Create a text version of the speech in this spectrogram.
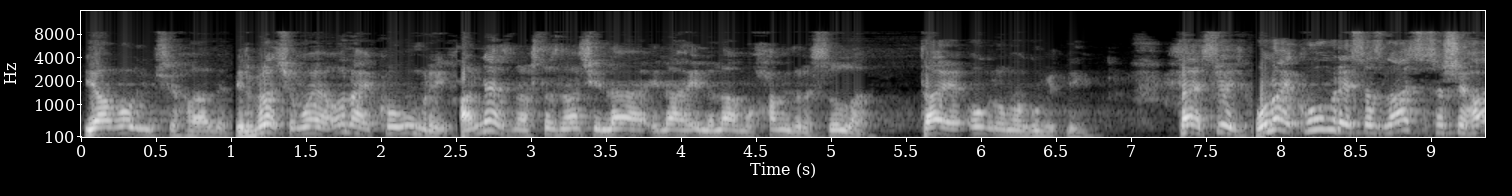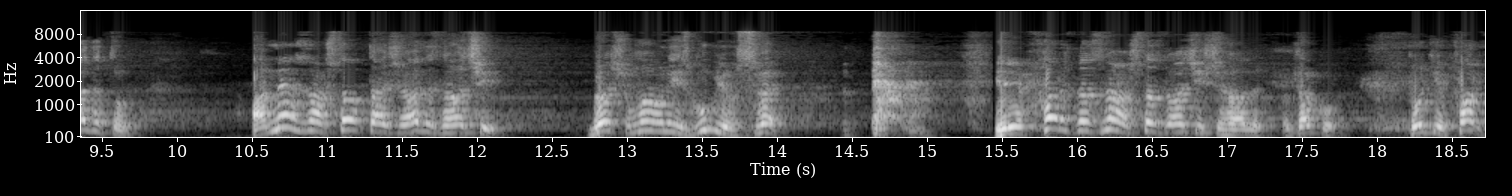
ja volim šehadet. Jer braćo moja, onaj ko umri, a ne zna što znači la ilaha illa la Muhammed Rasulullah, taj je ogroman gubitnik. Taj je sve. Onaj ko umre sa znači sa šehadetom, a ne zna što taj šehadet znači, braćo moja, on je izgubio sve. Jer je farz da zna što znači šehadet. Tako? To ti je farz.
